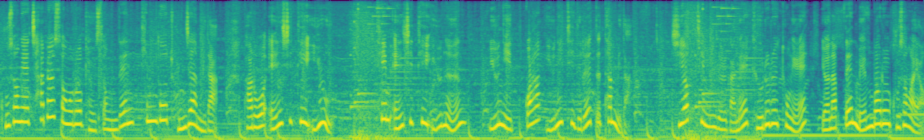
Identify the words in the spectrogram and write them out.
구성의 차별성으로 결성된 팀도 존재합니다. 바로 NCT U. 팀 NCT U는 유닛과 유니티들을 뜻합니다. 지역 팀들 간의 교류를 통해 연합된 멤버를 구성하여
